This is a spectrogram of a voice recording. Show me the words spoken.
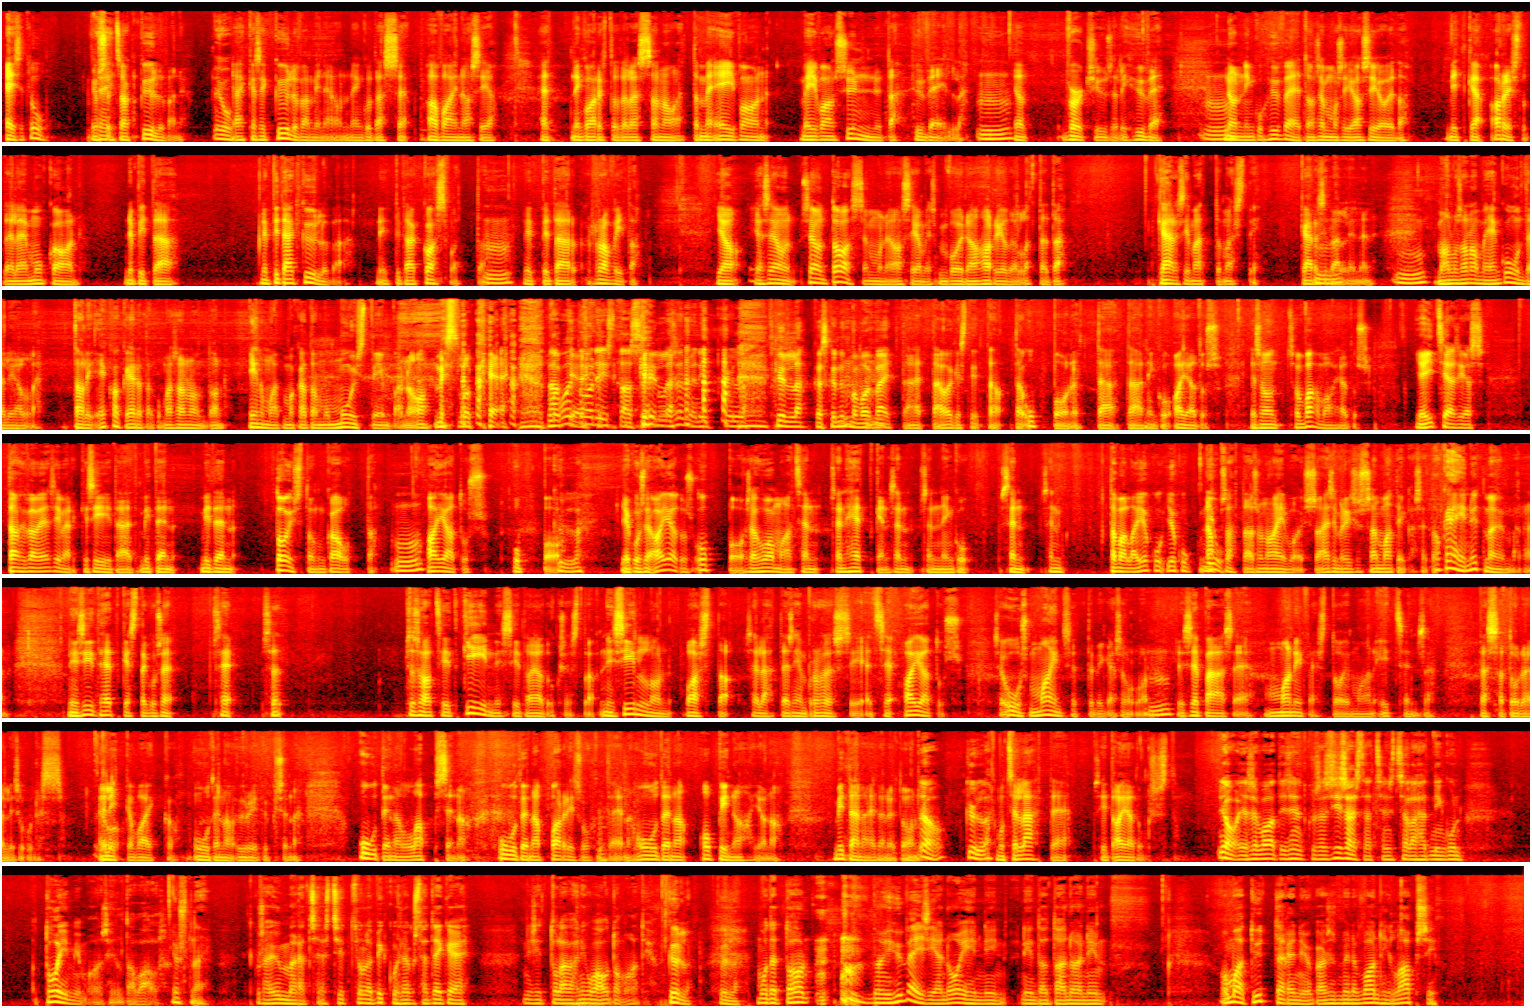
Ei se tuu jos Ei. et ole kylvänyt. Juu. Ja ehkä se kylväminen on niin kuin tässä avainasia. Että niin kuin Aristoteles sanoo, että me ei vaan, me ei vaan synnytä hyveillä. Mm. Ja virtues eli hyve. Mm. Ne on niin kuin hyveet on semmoisia asioita, mitkä Aristoteleen mukaan ne pitää, ne pitää kylvää. Niitä pitää kasvattaa. Mm. Niitä pitää ravita. Ja, ja se, on, se on taas semmoinen asia, missä me voidaan harjoitella tätä kärsimättömästi – kärsivällinen. Mm. mm. Mä haluan sanoa meidän kuuntelijalle, Tämä oli eka kerta, kun mä sanon ton ilman, että mä katson mun muistiinpanoa, missä lukee. mä voin todistaa sen, kyllä. se meni kyllä. kyllä, koska nyt mä voin väittää, että oikeasti tämä, uppoo nyt tämä, niin kuin ajatus. Ja se on, se on vahva ajatus. Ja itse asiassa tämä on hyvä esimerkki siitä, että miten, miten toiston kautta mm. ajatus uppoo. Kyllä. Ja kun se ajatus uppoo, sä huomaat sen, sen hetken, sen, sen, niin kuin, sen, sen tavallaan joku, joku napsahtaa sun aivoissa, esimerkiksi jossain matikassa, että okei, nyt mä ymmärrän. Niin siitä hetkestä, kun se, se, se, sä saat siitä kiinni siitä ajatuksesta, niin silloin vasta se lähtee siihen prosessiin, että se ajatus, se uusi mindset, mikä sulla on, mm. niin se pääsee manifestoimaan itsensä tässä todellisuudessa. Eli vaikka uutena yrityksenä, uutena lapsena, uutena parisuhteena, uutena opinahjona, mitä näitä nyt on. Joo, kyllä. Mutta se lähtee siitä ajatuksesta. Joo, ja se vaatii sen, että kun sä sisäistät sen, sitten sä lähdet niin kuin toimimaan sillä tavalla. Just näin. Et kun sä ymmärrät sen, sitten tulee pikkuhiljaa, kun sitä tekee, niin sitten tulee vähän niin kuin automaatio. Kyllä, kyllä. Mutta tuohon noihin hyveisiä noihin, niin, niin, tota, noin, niin oma tyttäreni, joka on siis meidän vanhin lapsi,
